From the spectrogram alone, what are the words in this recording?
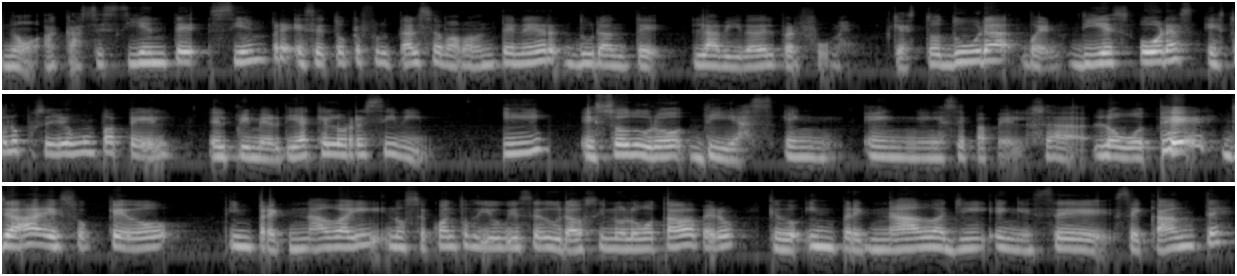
no, acá se siente siempre ese toque frutal se va a mantener durante la vida del perfume. Que esto dura, bueno, 10 horas. Esto lo puse yo en un papel el primer día que lo recibí y eso duró días en, ese papel. O sea, lo boté, ya eso quedó impregnado ahí. No sé cuántos días hubiese durado si no lo botaba, pero quedó impregnado allí en ese secante.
